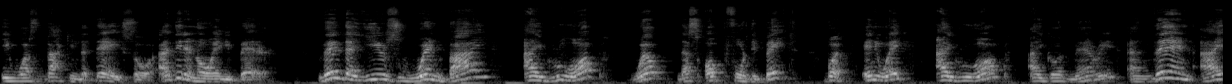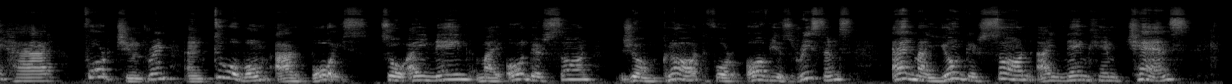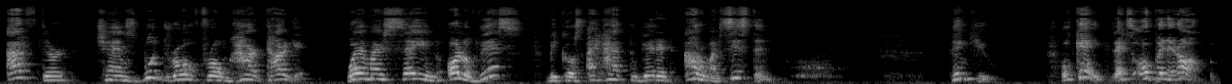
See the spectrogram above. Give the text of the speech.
it was back in the day, so I didn't know any better. Then the years went by, I grew up. Well, that's up for debate. But anyway, I grew up, I got married, and then I had four children, and two of them are boys. So I named my older son Jean-Claude for obvious reasons, and my younger son, I named him Chance after Chance Boudreaux from Hard Target. Why am I saying all of this? Because I had to get it out of my system. Thank you. Okay, let's open it up.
